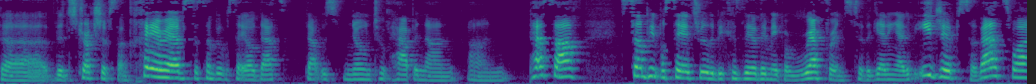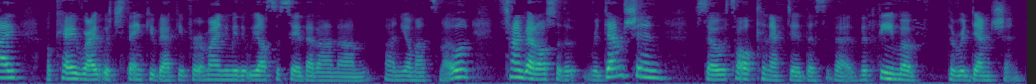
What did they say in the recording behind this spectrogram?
the the destruction of some cherev. So some people say, oh, that's that was known to have happened on on Pesach. Some people say it's really because there they make a reference to the getting out of Egypt, so that's why. Okay, right. Which thank you, Becky, for reminding me that we also say that on um, on Yom Ha'atzmaut. It's talking about also the redemption, so it's all connected. This the the theme of the redemption,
